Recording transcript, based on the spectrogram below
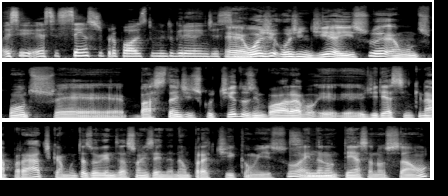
esse, esse senso de propósito muito grande. Assim. É, hoje, hoje em dia, isso é um dos pontos é, bastante discutidos, embora eu, eu, diria assim que na prática, muitas organizações ainda não praticam isso, Sim. ainda não têm essa noção.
